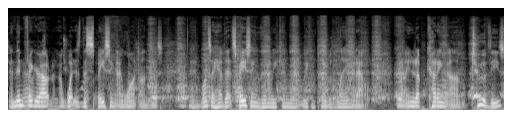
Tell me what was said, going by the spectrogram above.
and then figure out uh, what is the spacing I want on these. And once I have that spacing, then we can uh, we can play with laying it out. Uh, I ended up cutting um, two of these.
